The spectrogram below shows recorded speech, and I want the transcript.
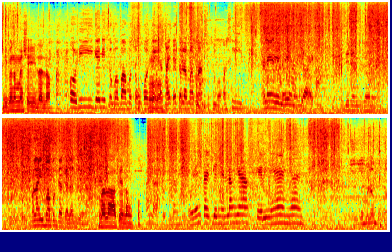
hindi ko naman siya ilalak. O, di ganito, baba mo tong konti Oo. Kahit ito lang mapasok mo. Kasi, ano yun, yun, yun, yarn. Hindi na gano'n. Malayo ba pagdadalan kuya? Malate lang po. Ah, lapit lang. O yan, kahit ganyan lang ya. Carry na yan, yan. Tignan mo lang baka.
